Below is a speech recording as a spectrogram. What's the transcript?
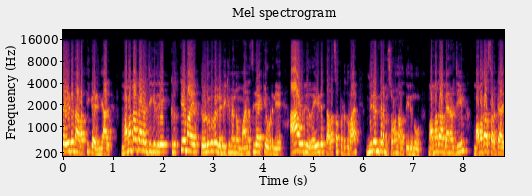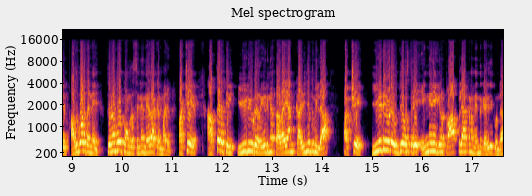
റെയ്ഡ് നടത്തി കഴിഞ്ഞാൽ മമതാ ബാനർജിക്കെതിരെ കൃത്യമായ തെളിവുകൾ ലഭിക്കുമെന്ന് മനസ്സിലാക്കിയ ഉടനെ ആ ഒരു റെയ്ഡ് തടസ്സപ്പെടുത്തുവാൻ നിരന്തരം ശ്രമം നടത്തിയിരുന്നു മമതാ ബാനർജിയും മമതാ സർക്കാരും. അതുപോലെ തന്നെ തൃണമൂൽ കോൺഗ്രസിന്റെ നേതാക്കന്മാരും. പക്ഷേ അത്തരത്തിൽ ഇ ഡിയുടെ റെയ്ഡിനെ തടയാൻ കഴിഞ്ഞതുമില്ല. പക്ഷേ ഇ ഡിയുടെ ഉദ്യോഗസ്ഥരെ എങ്ങനെയെങ്കിലും ട്രാപ്പിലാക്കണം എന്ന് കരുതിക്കൊണ്ട്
